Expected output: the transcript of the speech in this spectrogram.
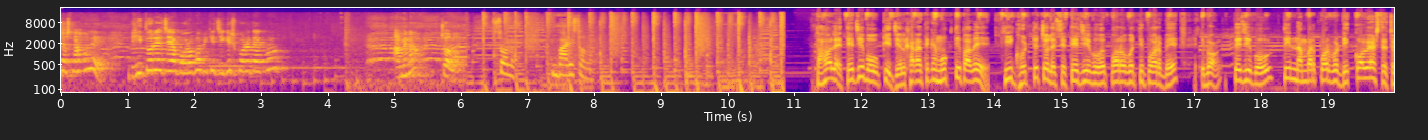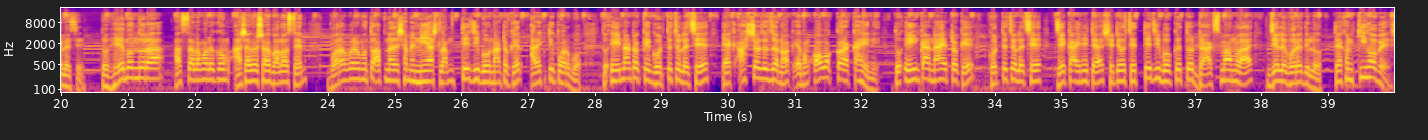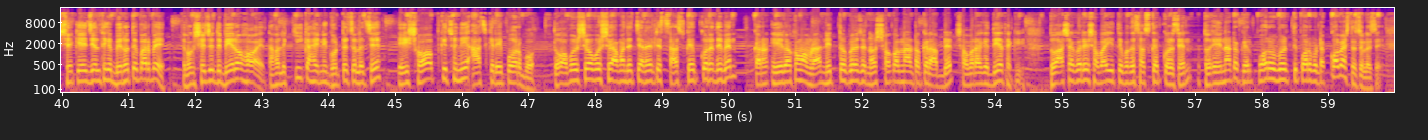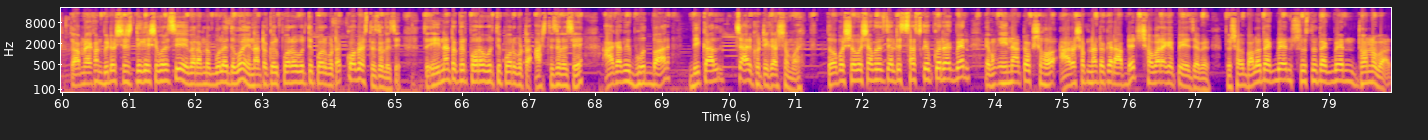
বিশ্বাস না হলে ভিতরে যে বড় ভাবিকে জিজ্ঞেস করে দেখো। আমি না চলো। চলো বাড়ি চলো। তাহলে তেজি বউ কি জেলখানা থেকে মুক্তি পাবে? কি ঘটতে চলেছে তেজি বউয়ের পরবর্তী পর্বে? এবং তেজি বউ তিন নাম্বার পর্বটি কবে আসতে চলেছে? তো হে বন্ধুরা, আসসালামু আলাইকুম। আশা করি সবাই ভালো আছেন। বরাবরের মতো আপনাদের সামনে নিয়ে আসলাম তেজি বউ নাটকের আরেকটি পর্ব। তো এই নাটকে ঘটতে চলেছে এক আশ্চর্যজনক এবং অবাক করা কাহিনী। তো এই নাটকে ঘটতে চলেছে যে কাহিনীটা, সেটি হচ্ছে তেজি বউকে তো ড্রাগস মামলায় জেলে ভরে দিল। তো এখন কি হবে? সে কে জেল থেকে বের হতে পারবে? এবং সে যদি বেরো হয়, তাহলে কি কাহিনী ঘটতে চলেছে? এই সব কিছু নিয়ে আজকের এই পর্ব। তো অবশ্যই অবশ্যই আমাদের চ্যানেলটি সাবস্ক্রাইব করে দেবেন, কারণ এইরকম আমরা নিত্য প্রয়োজনীয় সকল নাটকের আপডেট সবার আগে দিয়ে থাকি। তো আশা করি সবাই ইতিমধ্যে সাবস্ক্রাইব করেছেন। তো এই নাটকের পরবর্তী পর্বটা কবে আসতে চলেছে? তো আমরা এখন ভিডিওর শেষ দিকে এসে পড়েছি, এবার আমরা বলে দেবো এই নাটকের পরবর্তী পর্বটা কবে আসতে চলেছে। তো এই নাটকের পরবর্তী পর্বটা আসতে চলেছে আগামী বুধবার বিকাল চার ঘটিকার সময়। তো অবশ্যই অবশ্যই আমাদের চ্যানেলটি সাবস্ক্রাইব করে রাখবেন এবং এই নাটক সহ আরও সব নাটকের আপডেট সবার আগে পেয়ে যাবেন। তো সবাই ভালো থাকবেন, সুস্থ থাকবেন, ধন্যবাদ।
